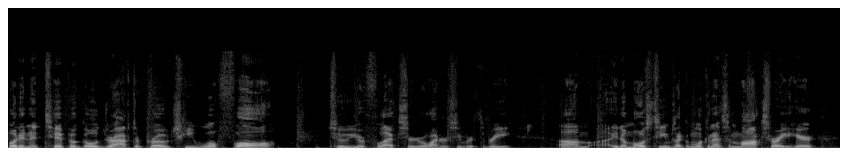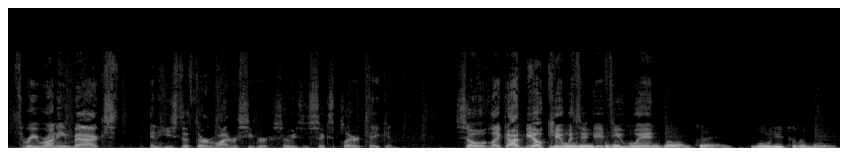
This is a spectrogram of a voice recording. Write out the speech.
but in a typical draft approach, he will fall to your flex or your wide receiver three. Um, you know, most teams like I'm looking at some mocks right here, three running backs, and he's the third wide receiver, so he's a sixth player taken. So like I'd be okay with Mooney it to if the you moon win. is all I'm saying. Mooney to the moon.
